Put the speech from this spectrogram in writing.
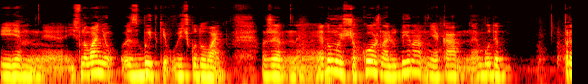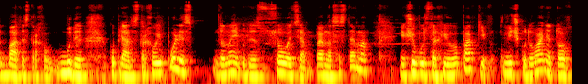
і е, існуванню збитків відшкодувань. Отже, е, я думаю, що кожна людина, яка буде придбати страхов... буде купляти страховий поліс, до неї буде застосовуватися певна система. Якщо будуть страхові випадки відшкодування, то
